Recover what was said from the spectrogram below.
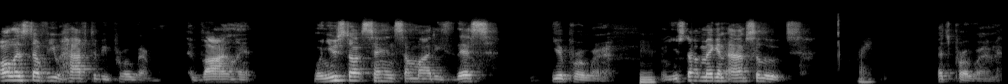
all this stuff you have to be programmed and violent. When you start saying somebody's this, you're programmed. Mm. When you start making absolutes, right? That's programming.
